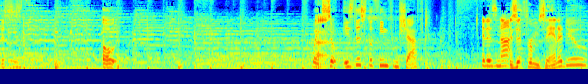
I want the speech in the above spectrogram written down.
This is. Oh, Wait, Uh, so is this the theme from Shaft? It is not. is it from Xanadu?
